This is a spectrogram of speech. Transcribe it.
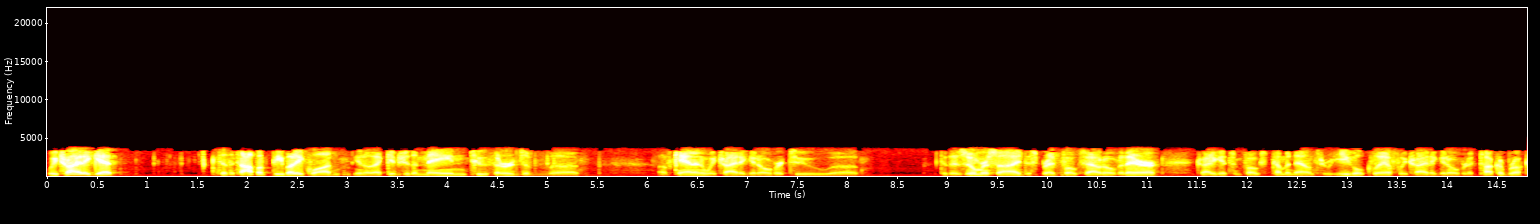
we try to get to the top of Peabody Quad. You know that gives you the main two thirds of uh, of Cannon. We try to get over to uh, to the Zoomer side to spread folks out over there. Try to get some folks coming down through Eagle Cliff. We try to get over to Tuckerbrook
